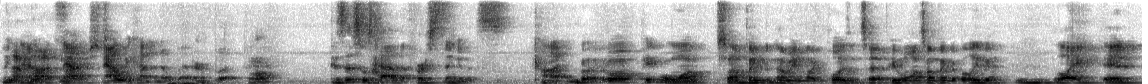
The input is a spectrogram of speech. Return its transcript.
Like No, now, not at now, first. now we kind of know better, but Well, because this was kind of the first thing of its kind. But well, people want something. I mean, like Poison said, people want something to believe in. Mhm. Like it,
